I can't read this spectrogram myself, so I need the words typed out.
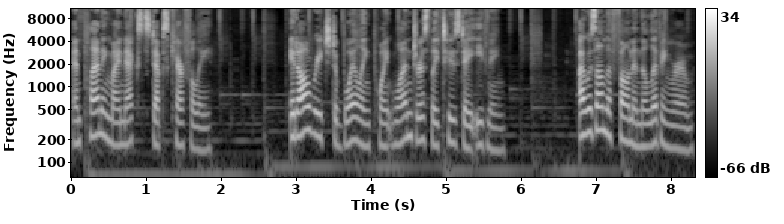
and planning my next steps carefully. It all reached a boiling point one drizzly Tuesday evening. I was on the phone in the living room,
